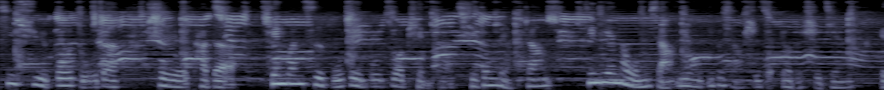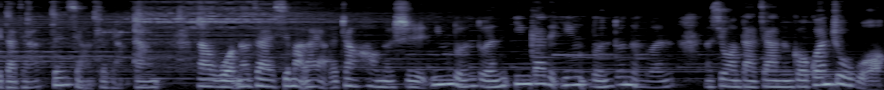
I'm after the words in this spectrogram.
继续播读的是他的《天官赐福》这部作品的其中两章。今天呢，我们想用一个小时左右的时间给大家分享这两章。那我呢，在喜马拉雅的账号呢是英伦伦，应该的英，伦敦的伦。那希望大家能够关注我，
